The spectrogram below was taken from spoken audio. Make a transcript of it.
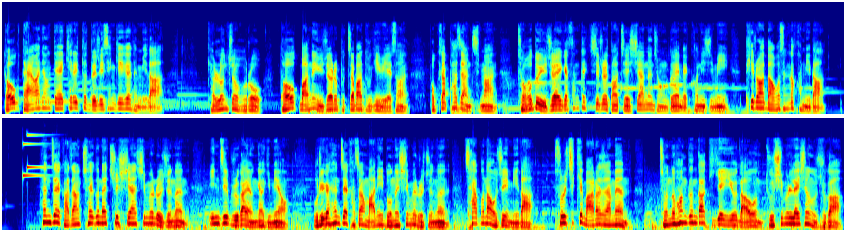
더욱 다양한 형태의 캐릭터들이 생기게 됩니다. 결론적으로 더욱 많은 유저를 붙잡아 두기 위해선 복잡하지 않지만 적어도 유저에게 선택지를 더 제시하는 정도의 메커니즘이 필요하다고 생각합니다. 현재 가장 최근에 출시한 시뮬우주는 인지 불가 영역이며 우리가 현재 가장 많이 도는 시뮬우주는 차분화 우주입니다. 솔직히 말하자면 저는 황금과 기계 이후 나온 두 시뮬레이션 우주가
